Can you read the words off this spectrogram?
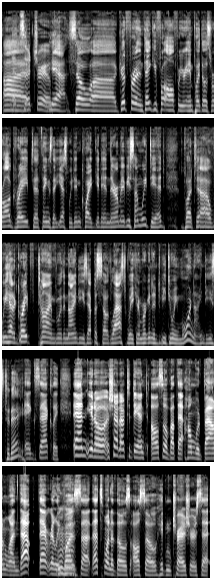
Uh, That's so true. Yeah, so uh, good for and thank you for all for your input. Those were all great uh, things that yes we didn't quite get in there. Maybe some we did, but uh, we had a great time with the '90s episode last week, and we're going to be doing more '90s today. Exactly, and you know, a shout out to Dan also about that Homeward Bound one. That that really Mm-hmm. was uh, that's one of those also hidden treasures that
